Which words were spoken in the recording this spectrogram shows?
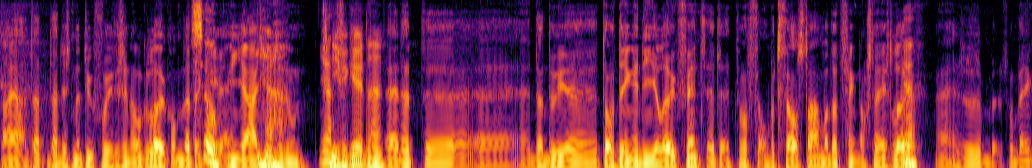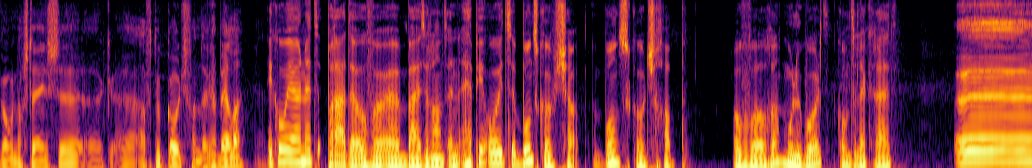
Nou ja, dat, dat is natuurlijk voor je gezin ook leuk om dat een keer een jaartje Ja. te doen. Is niet verkeerd, nee. Eh, dat, eh, eh, dan doe je toch dingen die je leuk vindt. Het, het op het veld staan, maar dat vind ik nog steeds leuk. Hè, dus, eh, zo ben ik ook nog steeds eh, eh, af en toe coach van de rebellen. Ik hoor jou net praten over eh, buitenland. En heb je ooit eh, bondscoachschap, bondscoachschap overwogen? Moeilijk woord, komt er lekker uit. Eh,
